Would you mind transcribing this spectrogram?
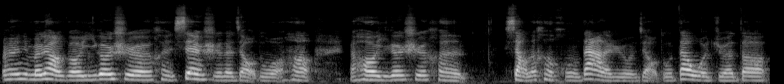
而且你们两个，一个是很现实的角度哈，然后一个是很想的很宏大的这种角度。但我觉得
